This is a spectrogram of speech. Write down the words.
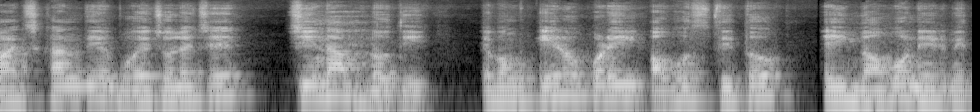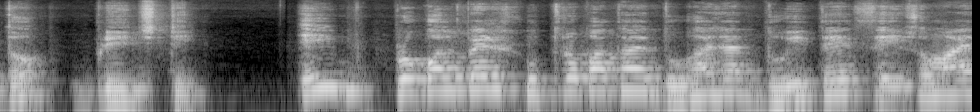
মাঝখান দিয়ে বয়ে চলেছে চিনাব নদী। এবং এর উপরেই অবস্থিত এই নবনির্মিত ব্রিজটি। এই প্রকল্পের সূত্রপাত হয় দু হাজার দুইতে সেই সময়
